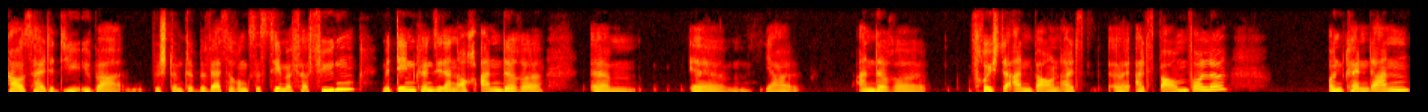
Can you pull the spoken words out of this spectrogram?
Haushalte, die über bestimmte Bewässerungssysteme verfügen. Mit denen können sie dann auch andere, ähm, ähm, ja, andere Früchte anbauen als, äh, als Baumwolle und können dann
